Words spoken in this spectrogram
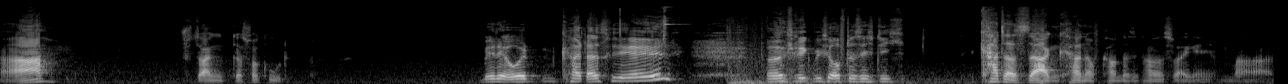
Ja. Ich würde sagen, das war gut. Bitte unten wählen. Ich reg mich auf, dass ich nicht Cutters sagen kann auf Counter Counter Strike. Mann.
